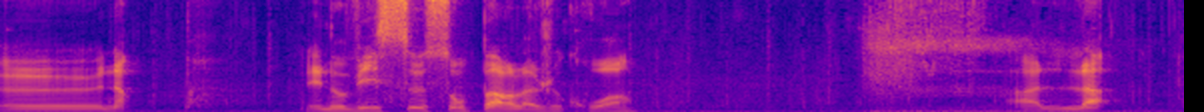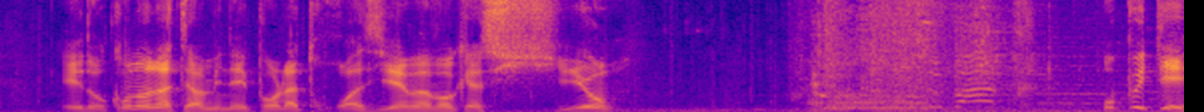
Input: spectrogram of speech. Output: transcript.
Euh, non. Les novices sont par là, je crois. Voilà. Et donc, on en a terminé pour la troisième invocation. Oh putain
